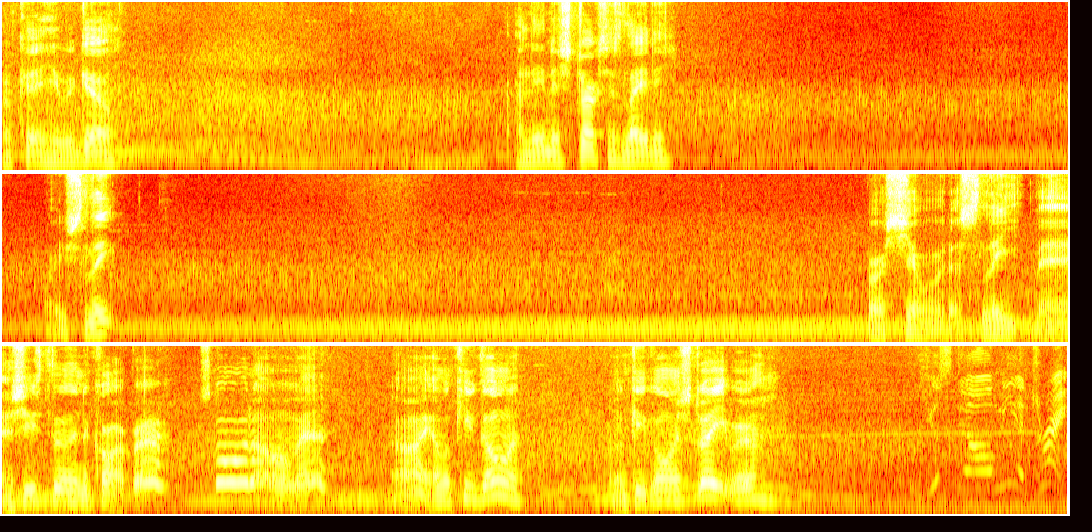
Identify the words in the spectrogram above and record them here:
Okay, here we go. I need instructions, lady. Are you asleep? Bro, she was asleep, man. She's still in the car, bro. What's going on, man? All right, I'm gonna keep going. I'm gonna keep going straight, bro. You still owe me a drink.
